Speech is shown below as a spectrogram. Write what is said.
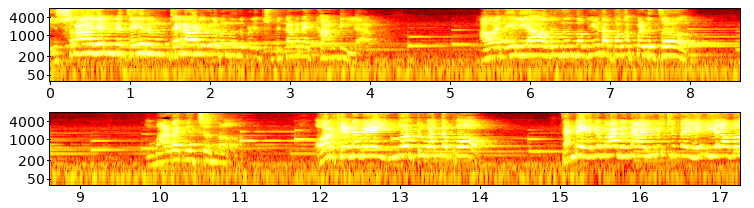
ഇസ്രായേലിന്റെ തേരും തേരാളികളും എന്ന് വിളിച്ചു. പിന്നെ അവനെ കണ്ടില്ല. അവൻ ഏലിയാവിൽ നിന്ന് വീണ പുതപ്പെടുത്ത് മടങ്ങിച്ചെന്ന് ഓർക്കണമേ ഇങ്ങോട്ട് വന്നപ്പോ തന്റെ യജമാനനായിരിക്കുന്ന ഏലിയാവ്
